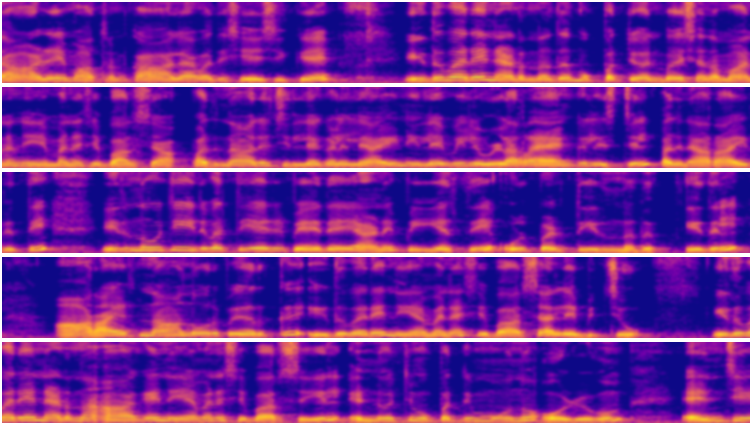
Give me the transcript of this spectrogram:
താഴെ മാത്രം കാലാവധി ശേഷിക്കെ ഇതുവരെ നടന്നത് മുപ്പത്തി ഒൻപത് ശതമാനം നിയമന ശുപാർശ. പതിനാല് ജില്ലകളിലായി നിലവിലുള്ള റാങ്ക് ലിസ്റ്റിൽ പതിനാറായിരത്തി ഇരുന്നൂറ്റി ഇരുപത്തിയേഴ് പേരെയാണ് പി എസ് സി ഉൾപ്പെടുത്തിയിരുന്നത്. ഇതിൽ ആറായിരത്തി നാനൂറ് പേർക്ക് ഇതുവരെ നിയമന ശുപാർശ ലഭിച്ചു. ഇതുവരെ നടന്ന ആകെ നിയമന ശുപാർശയിൽ എണ്ണൂറ്റി മുപ്പത്തി മൂന്ന് ഒഴിവും എൻ ജെ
